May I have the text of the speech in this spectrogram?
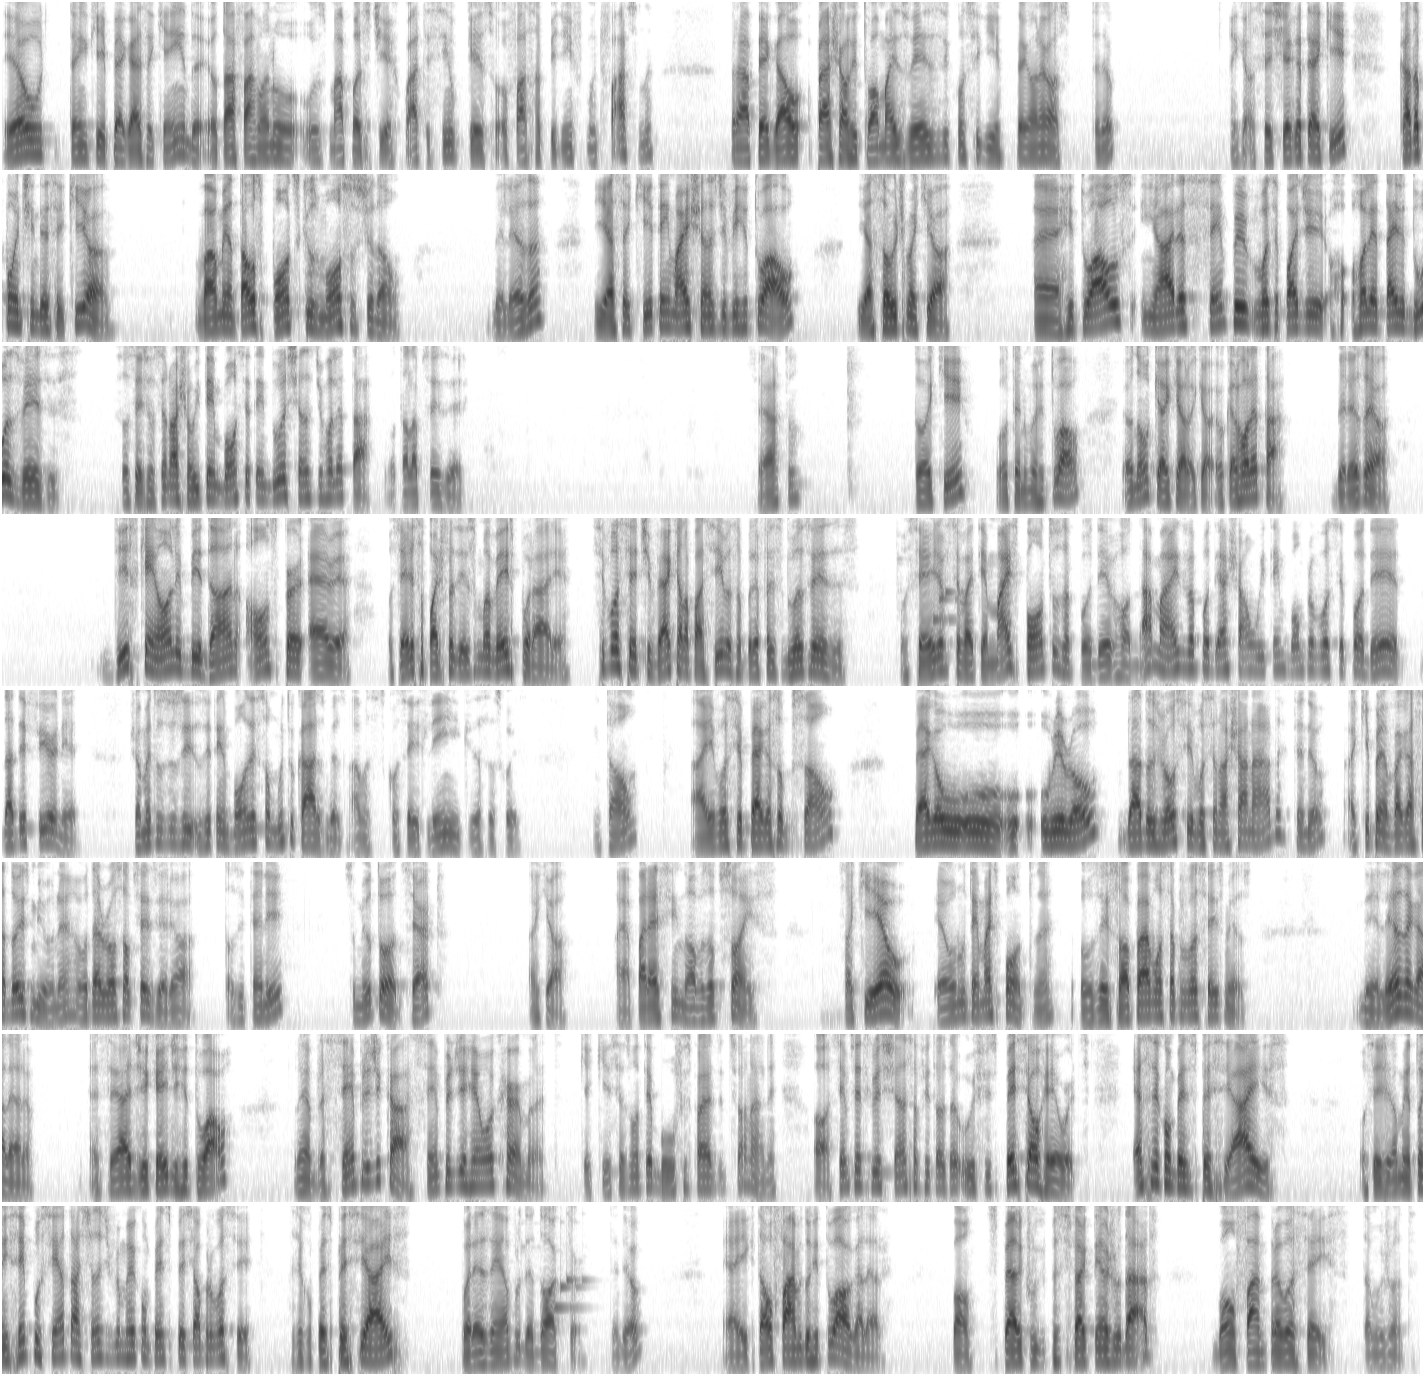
Eu tenho que pegar essa aqui ainda. Eu tava farmando os mapas tier 4 e 5, porque eu faço rapidinho, muito fácil, né? Pra pegar o, pra achar o ritual mais vezes e conseguir pegar o negócio, entendeu? Aqui, ó, você chega até aqui, cada pontinho desse aqui, ó, vai aumentar os pontos que os monstros te dão. Beleza? E essa aqui tem mais chance de vir ritual. E essa última aqui, ó, é, rituals em áreas, sempre você pode roletar ele duas vezes. Ou seja, se você não achou um item bom, você tem duas chances de roletar. Vou botar lá para vocês verem. Certo? Tô aqui, voltei no meu ritual. Eu não quero, quero aqui, ó, eu quero roletar. Beleza aí, ó. This can only be done once per area. Ou seja, ele só pode fazer isso uma vez por área. Se você tiver aquela passiva, você vai poder fazer isso duas vezes. Ou seja, você vai ter mais pontos, vai poder rodar mais, vai poder achar um item bom para você poder dar defear nele. Geralmente os, os, itens bons eles são muito caros mesmo, com seis links, essas coisas. Então, aí você pega essa opção, pega o, o, o, reroll, dá dois rolls se você não achar nada, entendeu? Aqui, por exemplo, vai gastar dois mil, né? Vou dar roll só pra vocês verem, ó. Então os itens ali, sumiu todo, certo? Aqui, ó. Aí aparecem novas opções. Só que eu, eu não tenho mais ponto, né? Eu usei só para mostrar para vocês mesmo. Beleza, galera? Essa é a dica aí de ritual. Lembra, sempre de cá, sempre de Handwork Hermit. Que aqui vocês vão ter buffs para adicionar, né? Ó, 100% Chris Chance with Special Rewards. Essas recompensas especiais, ou seja, ele aumentou em 100% a chance de vir uma recompensa especial para você. As recompensas especiais, por exemplo, The Doctor, entendeu? É aí que tá o farm do ritual, galera. Bom, espero que, espero que tenha ajudado. Bom farm para vocês. Tamo junto.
